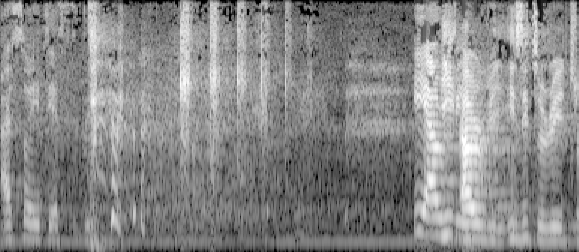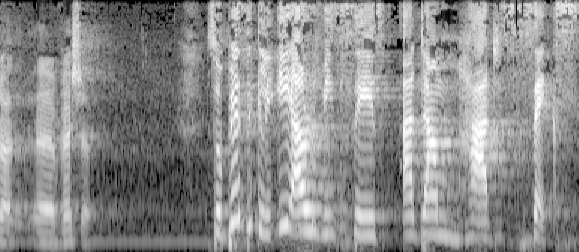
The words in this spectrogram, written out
I saw it yesterday. ERV. ERV, easy to read tra- uh, version. So basically, ERV says Adam had sex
